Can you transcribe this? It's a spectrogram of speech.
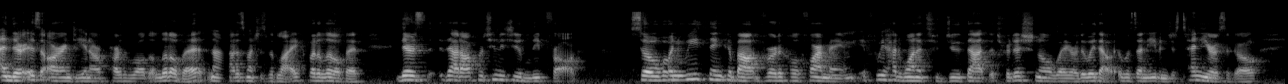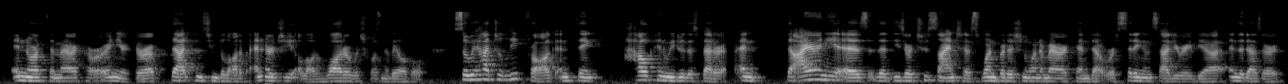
and there is R&D in our part of the world a little bit, not as much as we'd like, but a little bit, there's that opportunity to leapfrog. So when we think about vertical farming, if we had wanted to do that the traditional way or the way that it was done even just 10 years ago in North America or in Europe, that consumed a lot of energy, a lot of water, which wasn't available. So we had to leapfrog and think, how can we do this better? And the irony is that these are two scientists, one British and one American, that were sitting in Saudi Arabia in the desert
